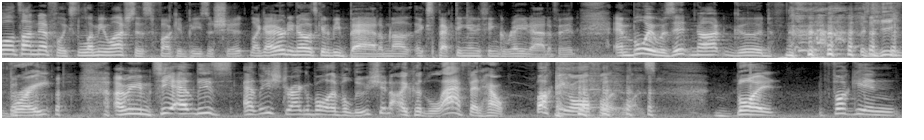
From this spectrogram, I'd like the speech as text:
"Well, it's on Netflix. Let me watch this fucking piece of shit." Like I already know it's gonna be bad. I'm not expecting anything great out of it. And boy, was it not good. right? I mean, See, at least at least Dragon Ball Evolution, I could laugh at how fucking awful it was. But fucking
